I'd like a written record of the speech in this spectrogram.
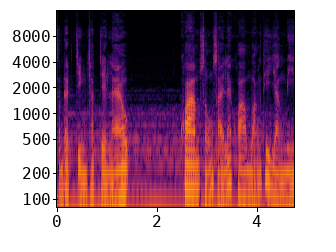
สำเร็จจริงชัดเจนแล้ว ความสงสัยและความหวังที่ยังมี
